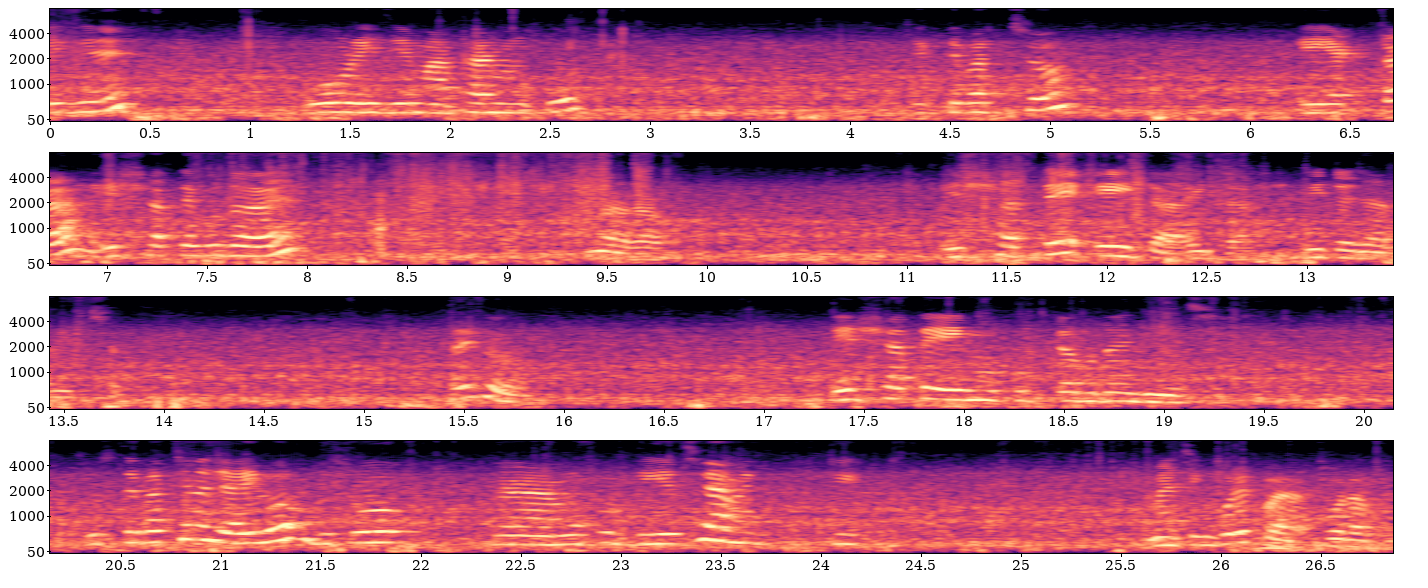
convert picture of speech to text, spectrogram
এই যে ওর এই যে মাথার মুকুট। দেখতে পাচ্ছ? এই একটা এর সাথে বোধ হয় দাঁড়াও। এর সাথে এইটা এইটা এইটা যাবে এর সাথে। তাই তো? এর সাথে এই মুকুটটা বোধ হয় দিয়েছে। বুঝতে পারছি না? যাই হোক দুটো মুকুট দিয়েছে আমি ঠিক ম্যাচিং করে পরাবো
